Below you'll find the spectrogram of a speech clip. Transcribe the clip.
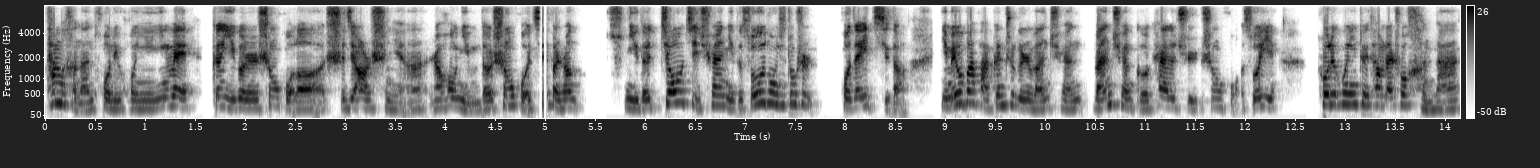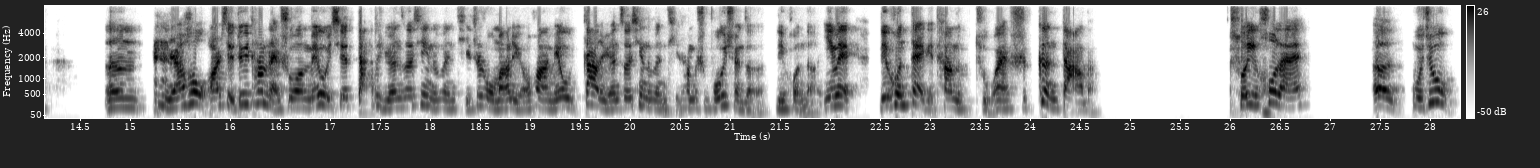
他们很难脱离婚姻，因为跟一个人生活了十几二十年，然后你们的生活基本上，你的交际圈，你的所有东西都是活在一起的，你没有办法跟这个人完全完全隔开的去生活，所以脱离婚姻对他们来说很难。嗯，然后而且对于他们来说，没有一些大的原则性的问题，这是我妈的原话，没有大的原则性的问题，他们是不会选择离婚的，因为离婚带给他们阻碍是更大的。所以后来，呃，我就。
